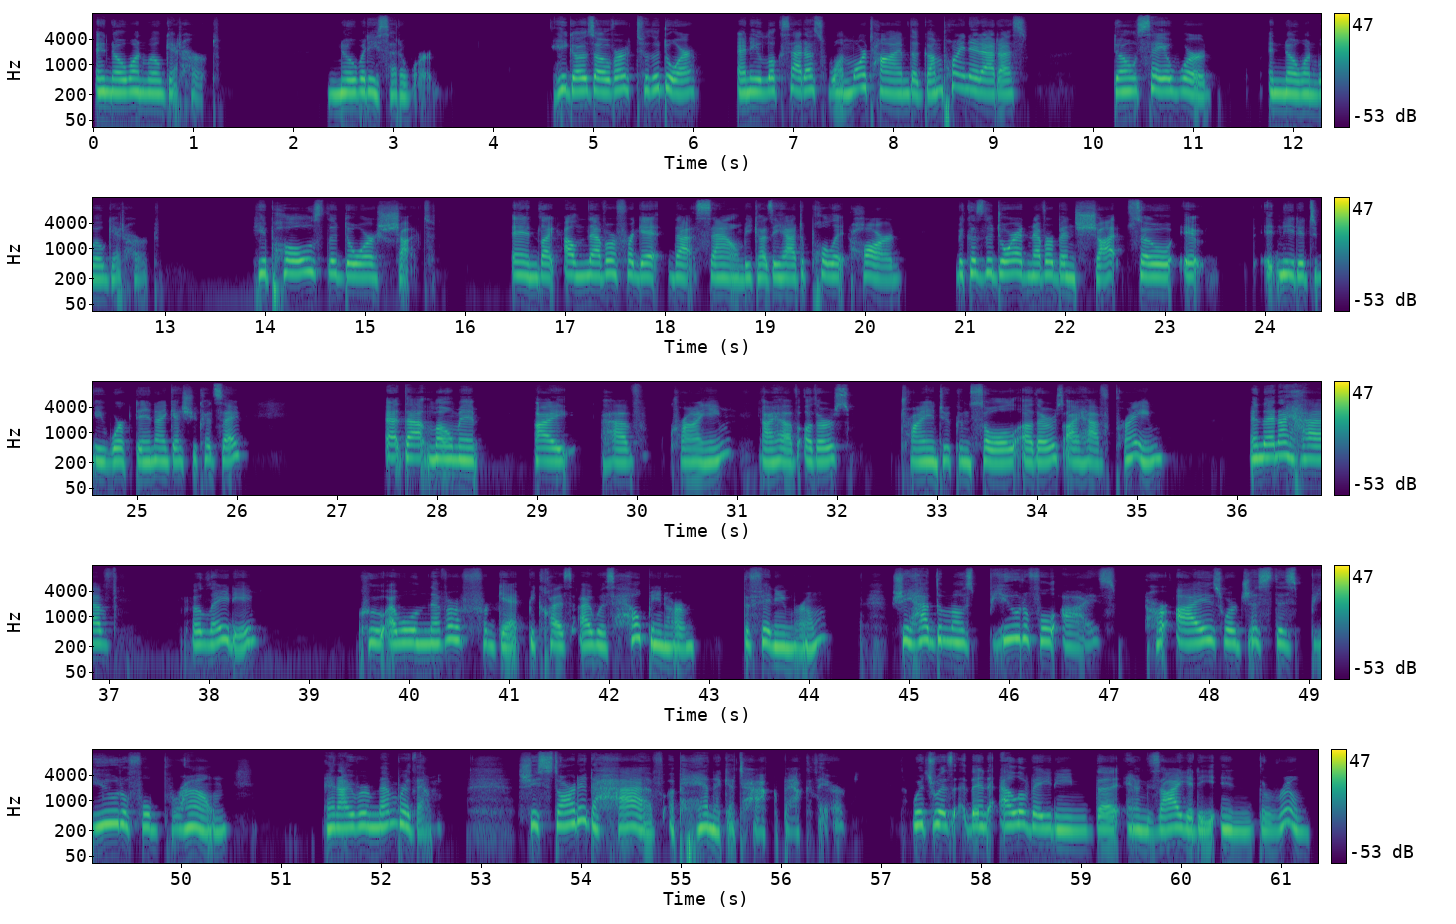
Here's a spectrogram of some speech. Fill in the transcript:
and no one will get hurt. Nobody said a word. He goes over to the door and he looks at us one more time, the gun pointed at us. Don't say a word, and no one will get hurt. He pulls the door shut. And like, I'll never forget that sound because he had to pull it hard because the door had never been shut. So it, it needed to be worked in, I guess you could say. At that moment, I have crying. I have others trying to console others. I have praying. And then I have a lady who I will never forget because I was helping her the fitting room. She had the most beautiful eyes. Her eyes were just this beautiful brown. And I remember them. She started to have a panic attack back there, which was then elevating the anxiety in the room.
